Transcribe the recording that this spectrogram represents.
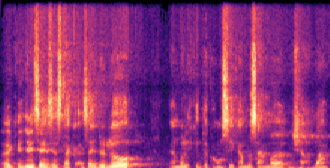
Okey, jadi saya setakat saya dulu. Yang boleh kita kongsikan bersama, insyaAllah.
